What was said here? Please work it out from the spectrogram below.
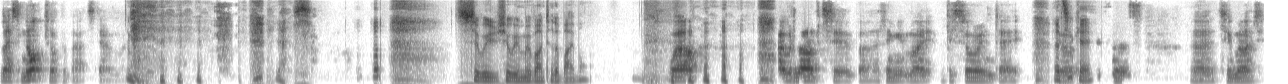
let's not talk about Stanley. yes. Should we should we move on to the Bible? Well, I would love to, but I think it might disorientate. That's okay. Uh, too much.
